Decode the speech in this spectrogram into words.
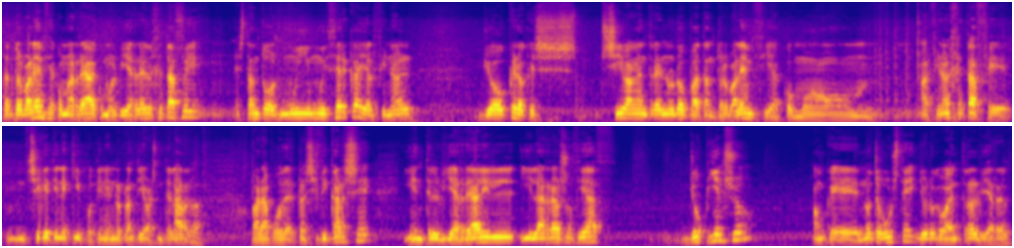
tanto el Valencia como el Real, como el Villarreal el Getafe, están todos muy, muy cerca y al final yo creo que s- sí van a entrar en Europa tanto el Valencia como al final Getafe sí que tiene equipo, tiene una plantilla bastante larga para poder clasificarse y entre el Villarreal y, y la Real Sociedad yo pienso, aunque no te guste, yo creo que va a entrar el Villarreal.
